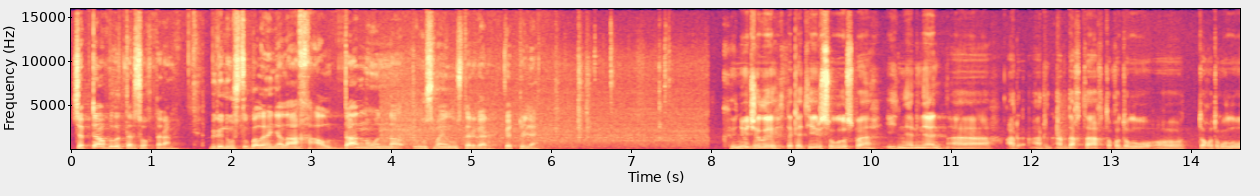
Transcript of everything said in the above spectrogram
сөптақ бұлыттар соқтыра. Бүгін ұстық балығынялақ алдан онна ұсмайыл ұстырғар көттілер. Күні жылы тәкәтейір сұлуыспа иінерінен ардақтақ тоқытығылу,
